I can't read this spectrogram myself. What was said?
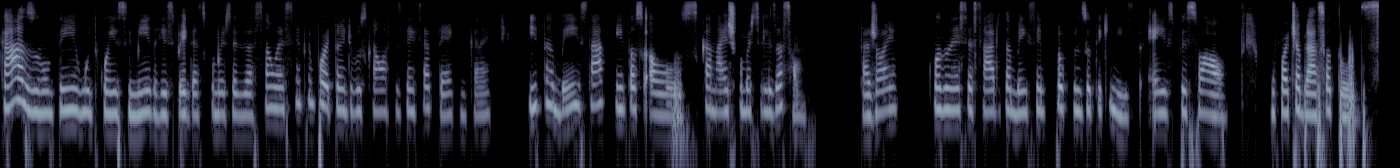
Caso não tenha muito conhecimento a respeito dessa comercialização, é sempre importante buscar uma assistência técnica, né? E também estar atento aos, aos canais de comercialização, tá joia? Quando necessário, também sempre procure o seu tecnista. É isso, pessoal. Um forte abraço a todos.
